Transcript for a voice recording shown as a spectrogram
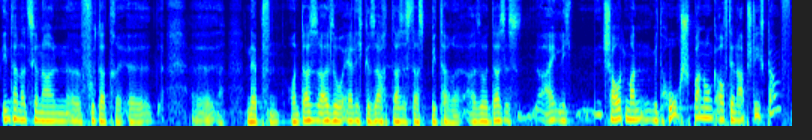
internationalen äh, Futternäpfen. Äh, äh, Und das ist also, ehrlich gesagt, das ist das Bittere. Also das ist eigentlich, schaut man mit Hochspannung auf den Abstiegskampf.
